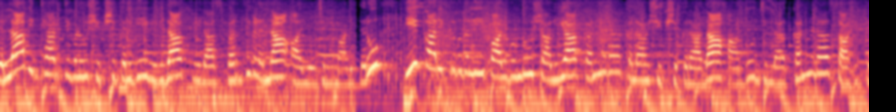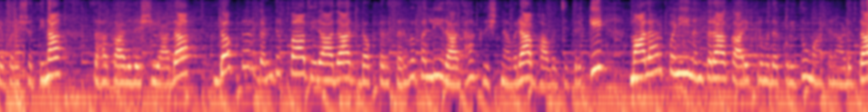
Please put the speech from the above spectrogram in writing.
ಎಲ್ಲಾ ವಿದ್ಯಾರ್ಥಿಗಳು ಶಿಕ್ಷಕರಿಗೆ ವಿವಿಧ ಕ್ರೀಡಾ ಸ್ಪರ್ಧೆಗಳನ್ನ ಆಯೋಜನೆ ಮಾಡಿದ್ದರು. ಈ ಕಾರ್ಯಕ್ರಮದಲ್ಲಿ ಪಾಲ್ಗೊಂಡು ಶಾಲೆಯ ಕನ್ನಡ ಕಲಾ ಶಿಕ್ಷಕರಾದ ಹಾಗೂ ಜಿಲ್ಲಾ ಕನ್ನಡ ಸಾಹಿತ್ಯ ಪರಿಷತ್ತಿನ ಸಹ ಕಾರ್ಯದರ್ಶಿಯಾದ ಡಾಕ್ಟರ್ ದಂಡಪ್ಪ ಬಿರಾದಾರ್, ಡಾಕ್ಟರ್ ಸರ್ವಪಲ್ಲಿ ರಾಧಾಕೃಷ್ಣ ಅವರ ಭಾವಚಿತ್ರಕ್ಕೆ ಮಾಲಾರ್ಪಣೆ ನಂತರ ಕಾರ್ಯಕ್ರಮದ ಕುರಿತು ಮಾತನಾಡುತ್ತಾ,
